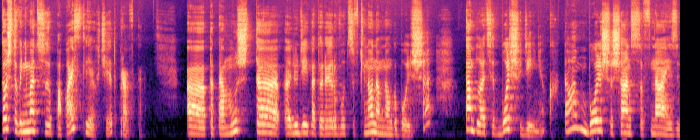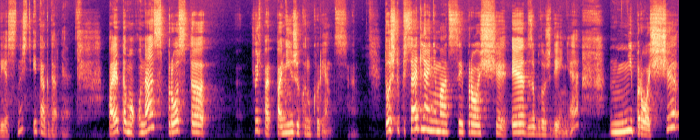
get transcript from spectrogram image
то, что в анимацию попасть легче, это правда. А, потому что людей, которые рвутся в кино, намного больше. Там платят больше денег, там больше шансов на известность и так далее. Поэтому у нас просто чуть пониже конкуренция. То, что писать для анимации проще, это заблуждение. Не проще.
